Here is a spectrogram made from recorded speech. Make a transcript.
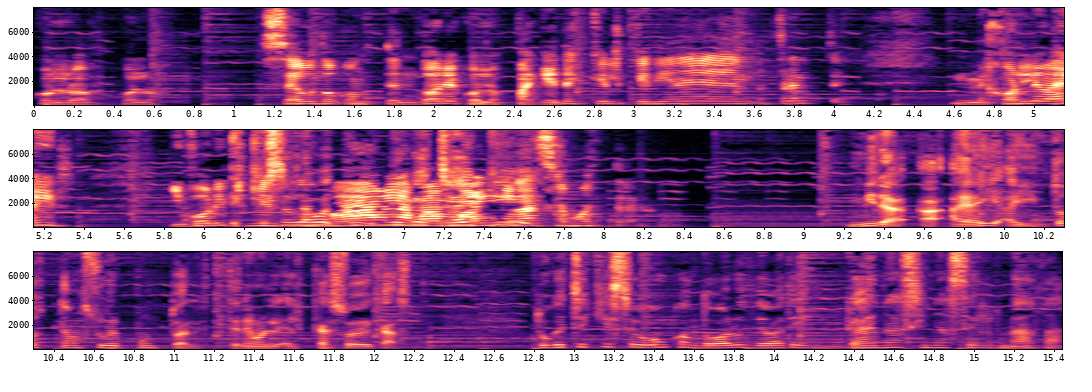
con los, con los pseudo contendores con los paquetes que que tiene enfrente, mejor le va a ir. Y Boris, es que más habla, más, más muestra. Mira, hay, hay dos temas súper puntuales. Tenemos el, caso de Castro. ¿Tú crees que ese cuando va a los debates gana sin hacer nada?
